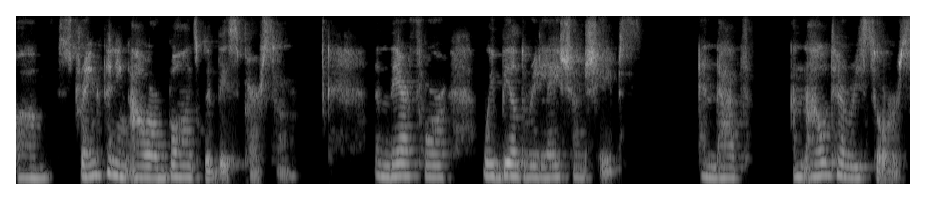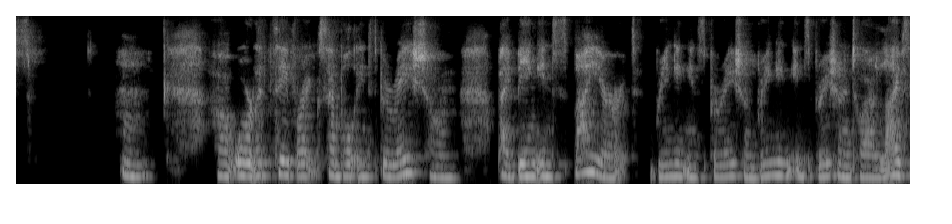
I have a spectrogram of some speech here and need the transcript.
um, strengthening our bonds with this person, and therefore we build relationships and that's an outer resource. Hmm. Uh, or let's say, for example, inspiration by being inspired, bringing inspiration, bringing inspiration into our lives.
